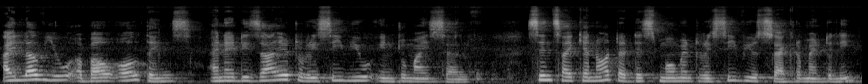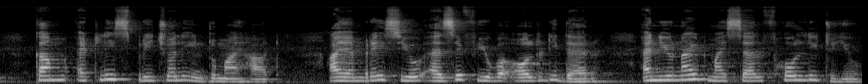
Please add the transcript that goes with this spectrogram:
I love you above all things and I desire to receive you into myself. Since I cannot at this moment receive you sacramentally, come at least spiritually into my heart. I embrace you as if you were already there and unite myself wholly to you.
